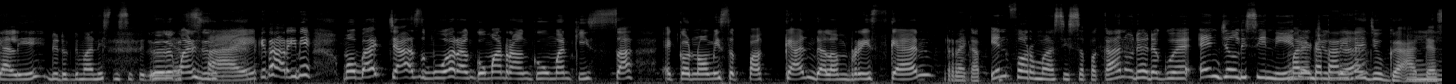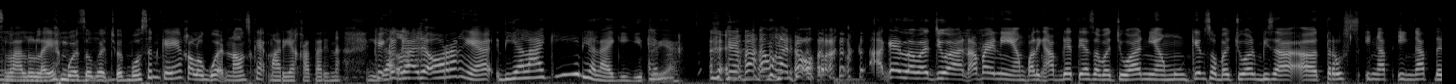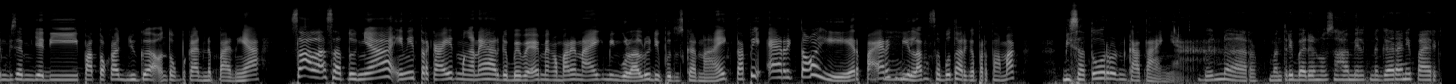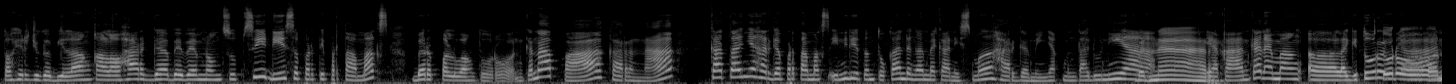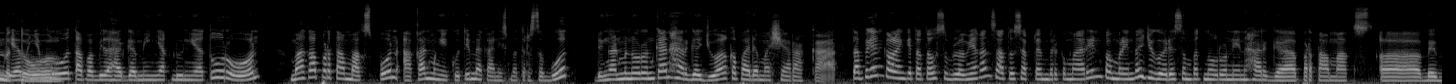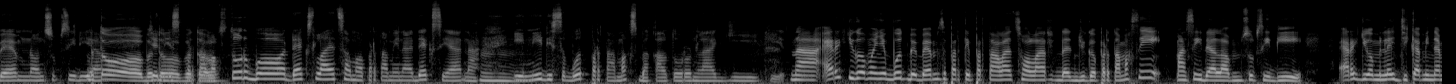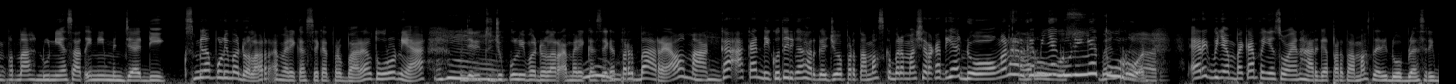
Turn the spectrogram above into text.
Gali duduk di manis di situ dulu duduk ya, manis say. Kita hari ini mau baca semua rangkuman-rangkuman kisah ekonomi sepekan dalam Riskan. Rekap informasi sepekan udah ada gue Angel di sini Maria dan Katarina juga juga ada selalu lah yang buat Sobat Cuan. Bosen kayaknya kalau gue announce kayak Maria Katarina Kayak kagak ada orang ya Dia lagi, dia lagi gitu ya Emang ada orang. Oke Sobat Cuan Apa ini yang paling update ya Sobat Cuan Yang mungkin Sobat Cuan bisa eh, terus ingat-ingat Dan bisa menjadi patokan juga untuk pekan depan ya? Salah satunya ini terkait mengenai harga BBM yang kemarin naik minggu lalu diputuskan naik Tapi Erick Thohir, Pak Erick bilang sebut harga Pertamax bisa turun katanya. Benar, Menteri Badan Usaha Milik Negara nih Pak Erick Thohir juga bilang kalau harga BBM non subsidi seperti Pertamax berpeluang turun. Kenapa? Karena katanya harga Pertamax ini ditentukan dengan mekanisme harga minyak mentah dunia. Benar Ya kan, kan emang eh, lagi turun, Turun, kan. Dia betul. menyebut apabila harga minyak dunia turun, maka Pertamax pun akan mengikuti mekanisme tersebut dengan menurunkan harga jual kepada masyarakat. Tapi kan kalau yang kita tahu sebelumnya kan 1 September kemarin pemerintah juga udah sempat nurunin harga Pertamax eh, BBM non subsidi yang Betul, betul, jenis betul. Pertamax Turbo, Dex Lite sama Pertamina Dex ya. Nah, Hmm. ini disebut Pertamax bakal turun lagi gitu. Nah, Erick juga menyebut BBM seperti Pertalite, Solar, dan juga Pertamax nih masih dalam subsidi. Erick juga menilai jika minyak mentah dunia saat ini menjadi 95 dolar Amerika Serikat per barel turun ya menjadi 75 dolar Amerika Serikat per barel maka akan diikuti dengan harga jual Pertamax kepada masyarakat iya dong kan harga Harus, minyak dunia turun. Erick menyampaikan penyesuaian harga Pertamax dari 12.500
